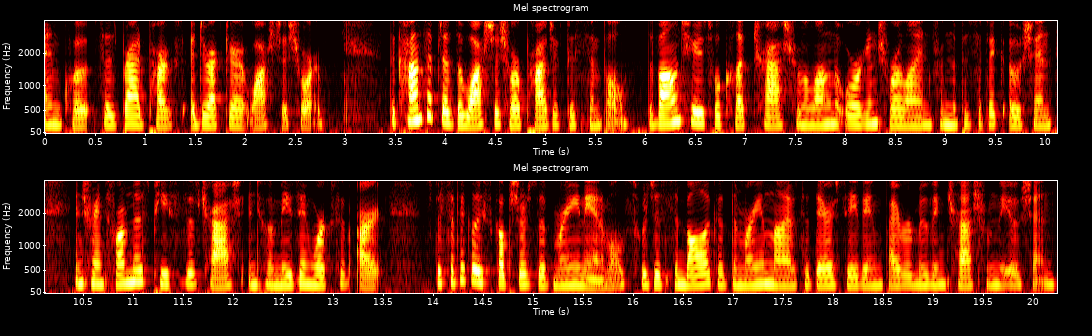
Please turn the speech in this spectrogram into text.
end quote, says Brad Parks, a director at Washed Ashore. The concept of the Washed Ashore project is simple. The volunteers will collect trash from along the Oregon shoreline from the Pacific Ocean and transform those pieces of trash into amazing works of art, specifically sculptures of marine animals, which is symbolic of the marine lives that they are saving by removing trash from the ocean.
